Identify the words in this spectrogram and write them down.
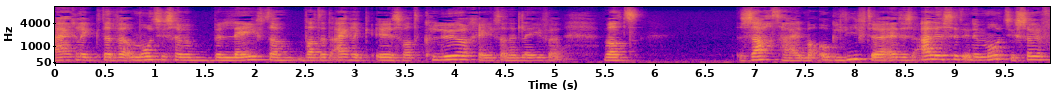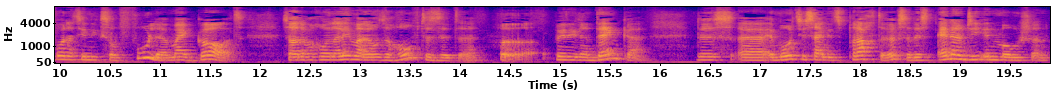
eigenlijk, dat we emoties hebben beleefd dan wat het eigenlijk is. Wat kleur geeft aan het leven. Wat zachtheid, maar ook liefde. En dus alles zit in emoties. Stel je voor dat je niks zou voelen. My god zouden we gewoon alleen maar in onze hoofden zitten. Kun je aan denken. Dus uh, emoties zijn iets prachtigs. Het is energy in motion.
